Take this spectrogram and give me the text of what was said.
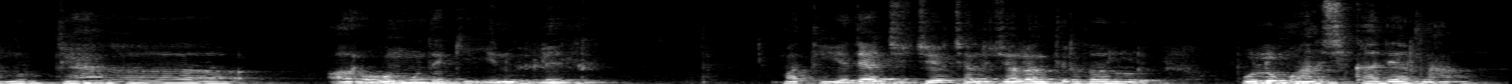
ಅನ್ನೋಟ್ನ್ಯಾಗ ಅವ್ರ ಅವನ ಮುಂದಕ್ಕೆ ಏನು ಹೇಳಿಲ್ರಿ. ಮತ್ತು ಎದೆ ಜಿ, ಜ- ಜಲ ಜಲ ಅಂತಿರ್ತದಲ್ರಿ ಫುಲ್ ಮಾನಸಿಕ ಅದ್ಯಾರ ನಾನು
